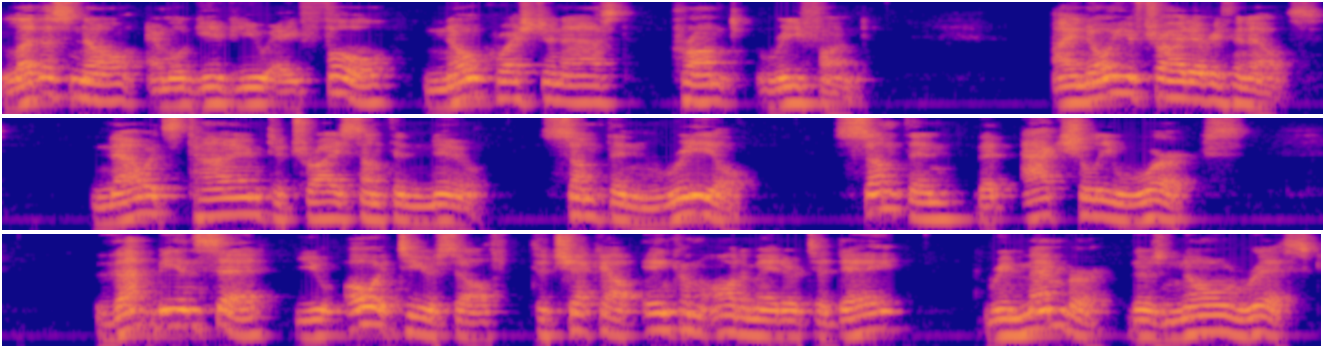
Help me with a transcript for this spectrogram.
let us know and we'll give you a full, no question asked, prompt refund. I know you've tried everything else. Now it's time to try something new, something real, something that actually works. That being said, you owe it to yourself to check out Income Automater today. Remember, there's no risk.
